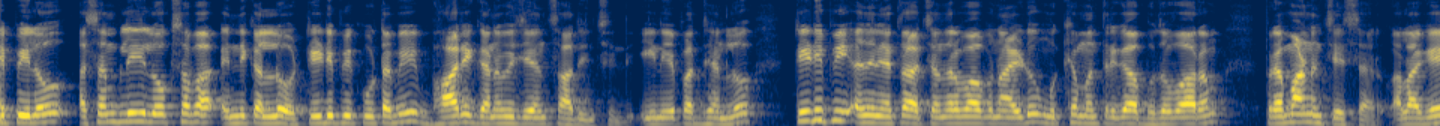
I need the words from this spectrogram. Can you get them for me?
ఏపీలో అసెంబ్లీ లోక్సభ ఎన్నికల్లో టీడీపీ కూటమి భారీ ఘన విజయం సాధించింది. ఈ నేపథ్యంలో టీడీపీ అధినేత చంద్రబాబు నాయుడు ముఖ్యమంత్రిగా బుధవారం ప్రమాణం చేశారు. అలాగే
